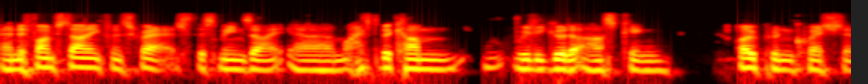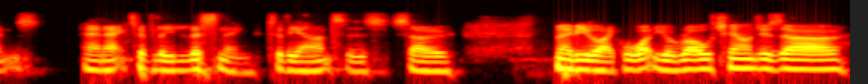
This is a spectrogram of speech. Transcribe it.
And if I'm starting from scratch, this means I, um, I have to become really good at asking open questions and actively listening to the answers. So maybe like what your role challenges are,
